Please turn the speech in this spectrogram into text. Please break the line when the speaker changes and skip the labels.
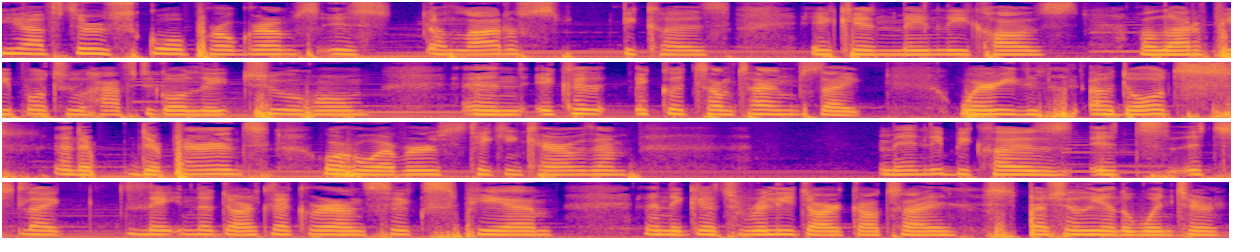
the after school programs is a lot of because it can mainly cause a lot of people to have to go late to home and it could it could sometimes like worry adults and their their parents or whoever's taking care of them mainly because it's it's like late in the dark like around 6 p.m. and it gets really dark outside especially in the winter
